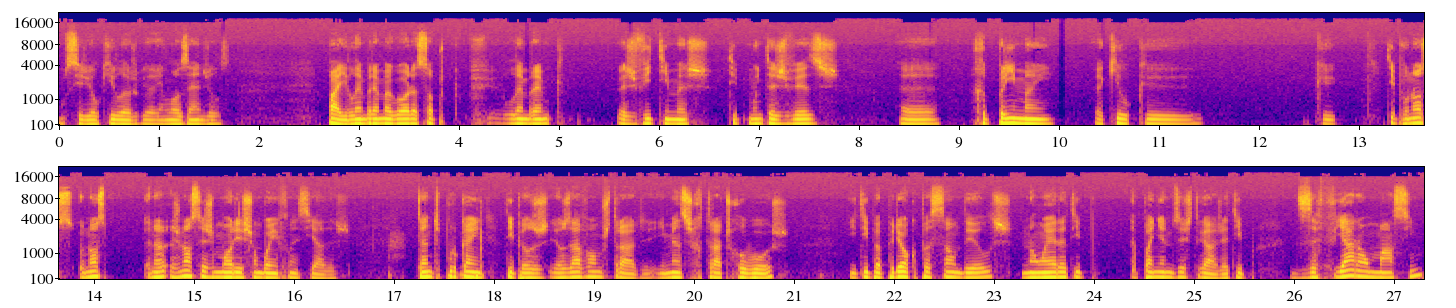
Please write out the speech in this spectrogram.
um serial killer em Los Angeles. Pá, e lembrei-me agora, só porque lembrei-me que as vítimas, tipo, muitas vezes reprimem aquilo que tipo, o nosso, o nosso, a no- as nossas memórias são bem influenciadas. Tanto por quem, tipo, eles, eles já vão mostrar imensos retratos robôs e, tipo, a preocupação deles não era, tipo, apanha-nos este gajo, é, tipo, desafiar ao máximo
